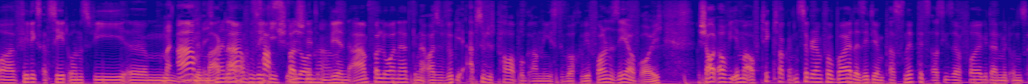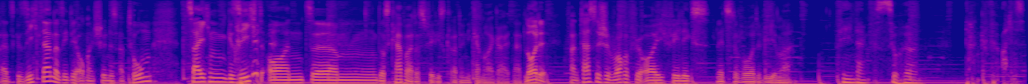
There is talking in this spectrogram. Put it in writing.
Äh, Felix erzählt uns, wie ähm, Mein Arm, Makler Arm offensichtlich fast verloren habe. wir einen Arm verloren hat. Genau, also wirklich absolutes Powerprogramm nächste Woche. Wir freuen uns sehr auf euch. Schaut auch wie immer auf TikTok und Instagram vorbei. Da seht ihr ein paar Snippets aus dieser Folge dann mit uns als Gesichtern. Da seht ihr auch mein schönes Atomzeichen-Gesicht und ähm, das Cover, das Felix gerade in die Kamera gehalten hat. Leute, fantastische Woche für euch. Felix, letzte Worte wie immer. Vielen Dank fürs Zuhören. Danke für alles.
